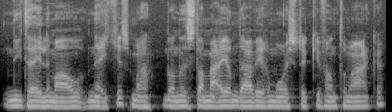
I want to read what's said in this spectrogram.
niet helemaal netjes, maar dan is het aan mij om daar weer een mooi stukje van te maken.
